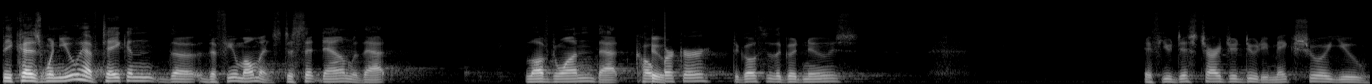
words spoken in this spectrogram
Because when you have taken the, the few moments to sit down with that loved one, that co worker, to go through the good news, if you discharge your duty, make sure you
